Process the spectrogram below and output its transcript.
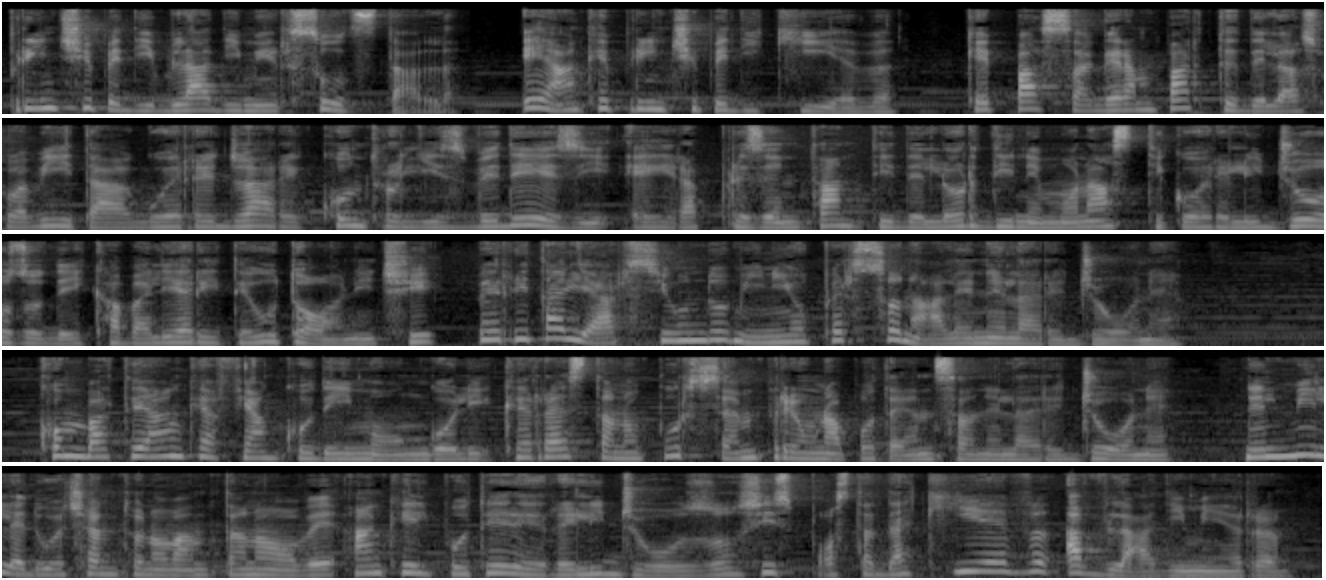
principe di Vladimir Suzdal e anche principe di Kiev, che passa gran parte della sua vita a guerreggiare contro gli svedesi e i rappresentanti dell'ordine monastico religioso dei Cavalieri Teutonici per ritagliarsi un dominio personale nella regione. Combatte anche a fianco dei mongoli, che restano pur sempre una potenza nella regione. Nel 1299 anche il potere religioso si sposta da Kiev a Vladimir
